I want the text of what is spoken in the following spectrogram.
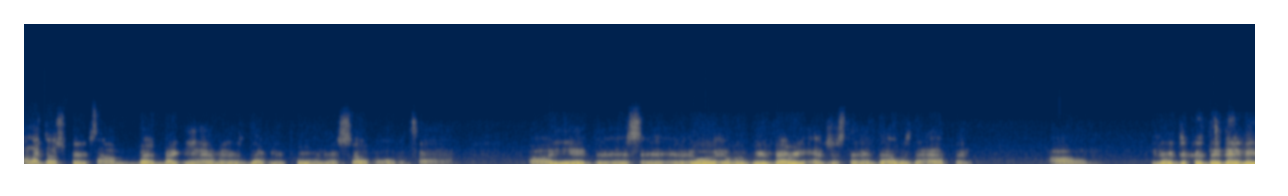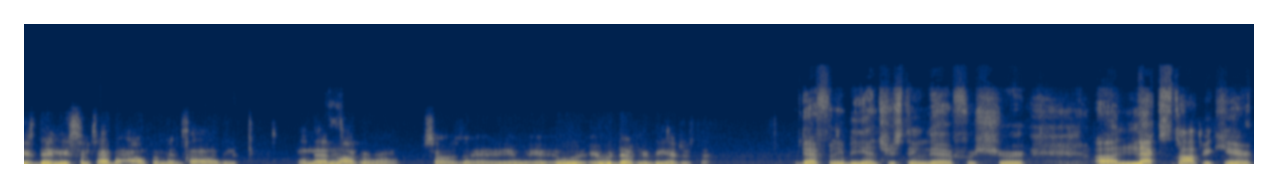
I like those picks. Um, Becky Hammon has definitely proven herself over time. Uh, yeah, it's, it, it, it, would be very interesting if that was to happen. Um, you know, because they, they need they need some type of alpha mentality in that locker room. So it, it, it, would it would definitely be interesting. Definitely be interesting there for sure. Uh, next topic here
